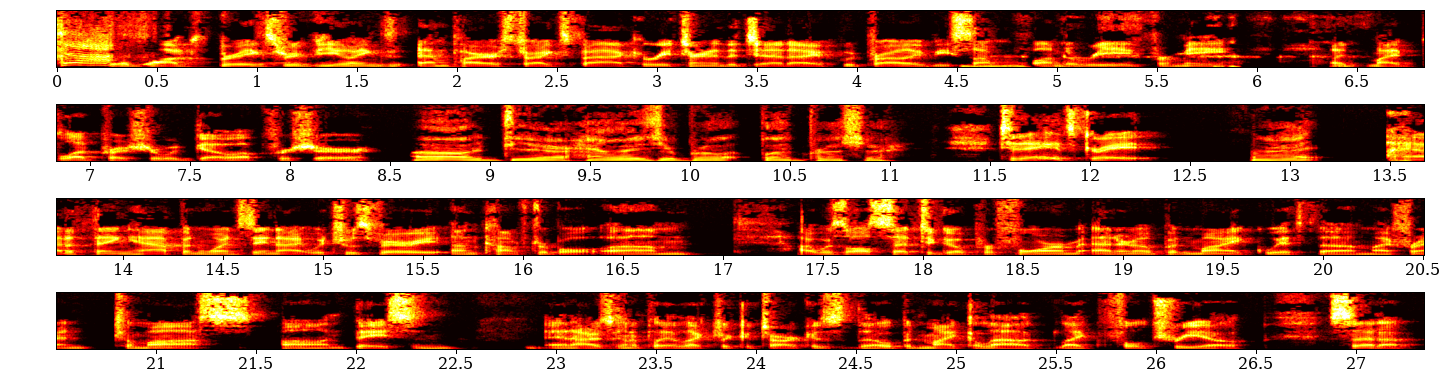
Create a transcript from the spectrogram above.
Bob Briggs reviewing Empire Strikes Back or Return of the Jedi would probably be something fun to read for me. My- My blood pressure would go up for sure. Oh, dear. How is your bro- blood pressure? Today, it's great. All right. I had a thing happen Wednesday night, which was very uncomfortable. Um, I was all set to go perform at an open mic with uh, my friend Tomas on bass, and and I was going to play electric guitar because the open mic allowed like full trio setup.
